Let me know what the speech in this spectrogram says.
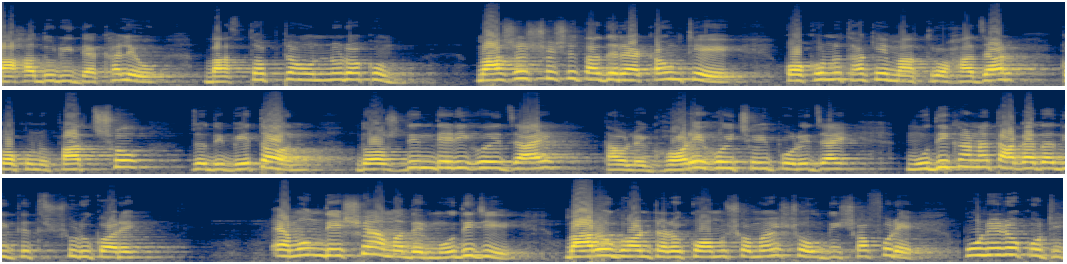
বাহাদুরি দেখালেও বাস্তবটা অন্যরকম। মাসের শেষে তাদের অ্যাকাউন্টে কখনো থাকে মাত্র হাজার, কখনো পাঁচশো। যদি বেতন দশ দিন দেরি হয়ে যায় তাহলে ঘরে হইচই পড়ে যায়, মুদিখানা তাগাদা দিতে শুরু করে। এমন দেশে আমাদের মোদিজি বারো ঘন্টারও কম সময়ে সৌদি সফরে পনেরো কোটি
